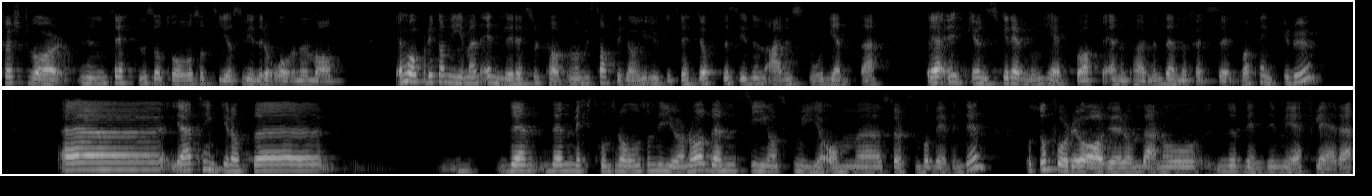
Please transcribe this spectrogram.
Først var hun 13, så 12, og så 10 osv. over normal. Jeg håper de kan gi meg en endelig resultat om å bli satt i gang i uke 38, siden hun er en stor jente. Og jeg ikke ønsker revning helt bak ved endetarmen denne fødsel. Hva tenker du? Uh, jeg tenker at uh, den, den, vektkontrollen som de gjør nå, den sier ganske mye om uh, størrelsen på babyen din. Og så får du jo avgjøre om det er noe nødvendig med flere.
